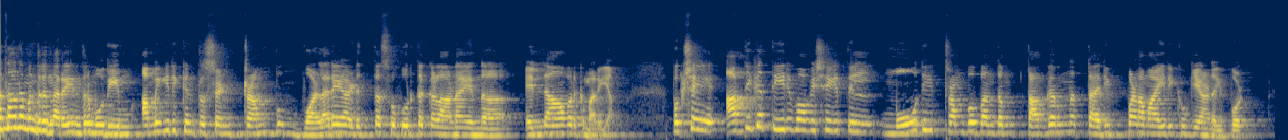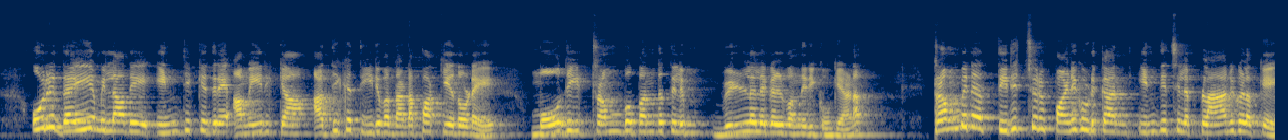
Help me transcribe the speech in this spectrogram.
പ്രധാനമന്ത്രി നരേന്ദ്രമോദിയും അമേരിക്കൻ പ്രസിഡന്റ് ട്രംപും വളരെ അടുത്ത സുഹൃത്തുക്കളാണ് എന്ന് എല്ലാവർക്കും അറിയാം. പക്ഷേ അധിക തീരുവ വിഷയത്തിൽ മോദി ട്രംപ് ബന്ധം തകർന്ന് തരിപ്പണമായിരിക്കുകയാണ് ഇപ്പോൾ. ഒരു ദയമില്ലാതെ ഇന്ത്യക്കെതിരെ അമേരിക്ക അധിക തീരുവ നടപ്പാക്കിയതോടെ മോദി ട്രംപ് ബന്ധത്തിലും വിള്ളലുകൾ വന്നിരിക്കുകയാണ്. ട്രംപിന് തിരിച്ചൊരു പണി കൊടുക്കാൻ ഇന്ത്യ ചില പ്ലാനുകളൊക്കെ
